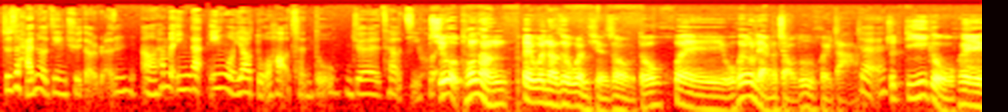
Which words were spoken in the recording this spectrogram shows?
就是还没有进去的人，呃，他们应该英文要多好程度？你觉得才有机会？其实我通常被问到这个问题的时候，我都会我会用两个角度回答。对，就第一个，我会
